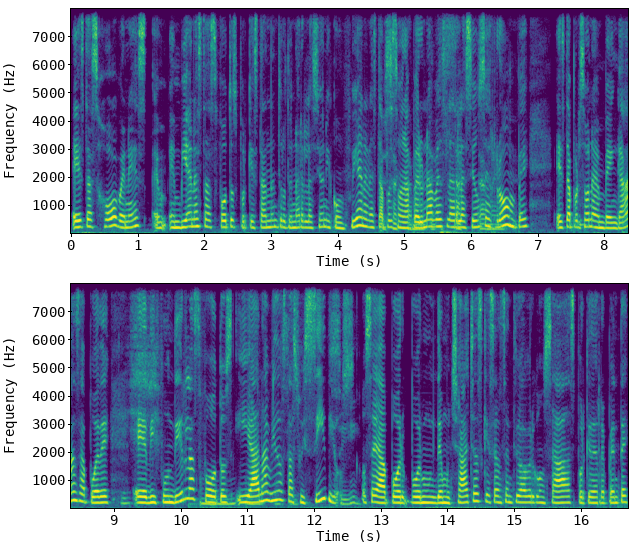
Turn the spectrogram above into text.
estas jóvenes em, envían estas fotos porque están dentro de una relación y confían en esta persona, pero una vez la relación se rompe, esta persona en venganza puede eh, difundir las fotos y han habido hasta suicidios, Sí. o sea, por, por de muchachas que se han sentido avergonzadas porque de repente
